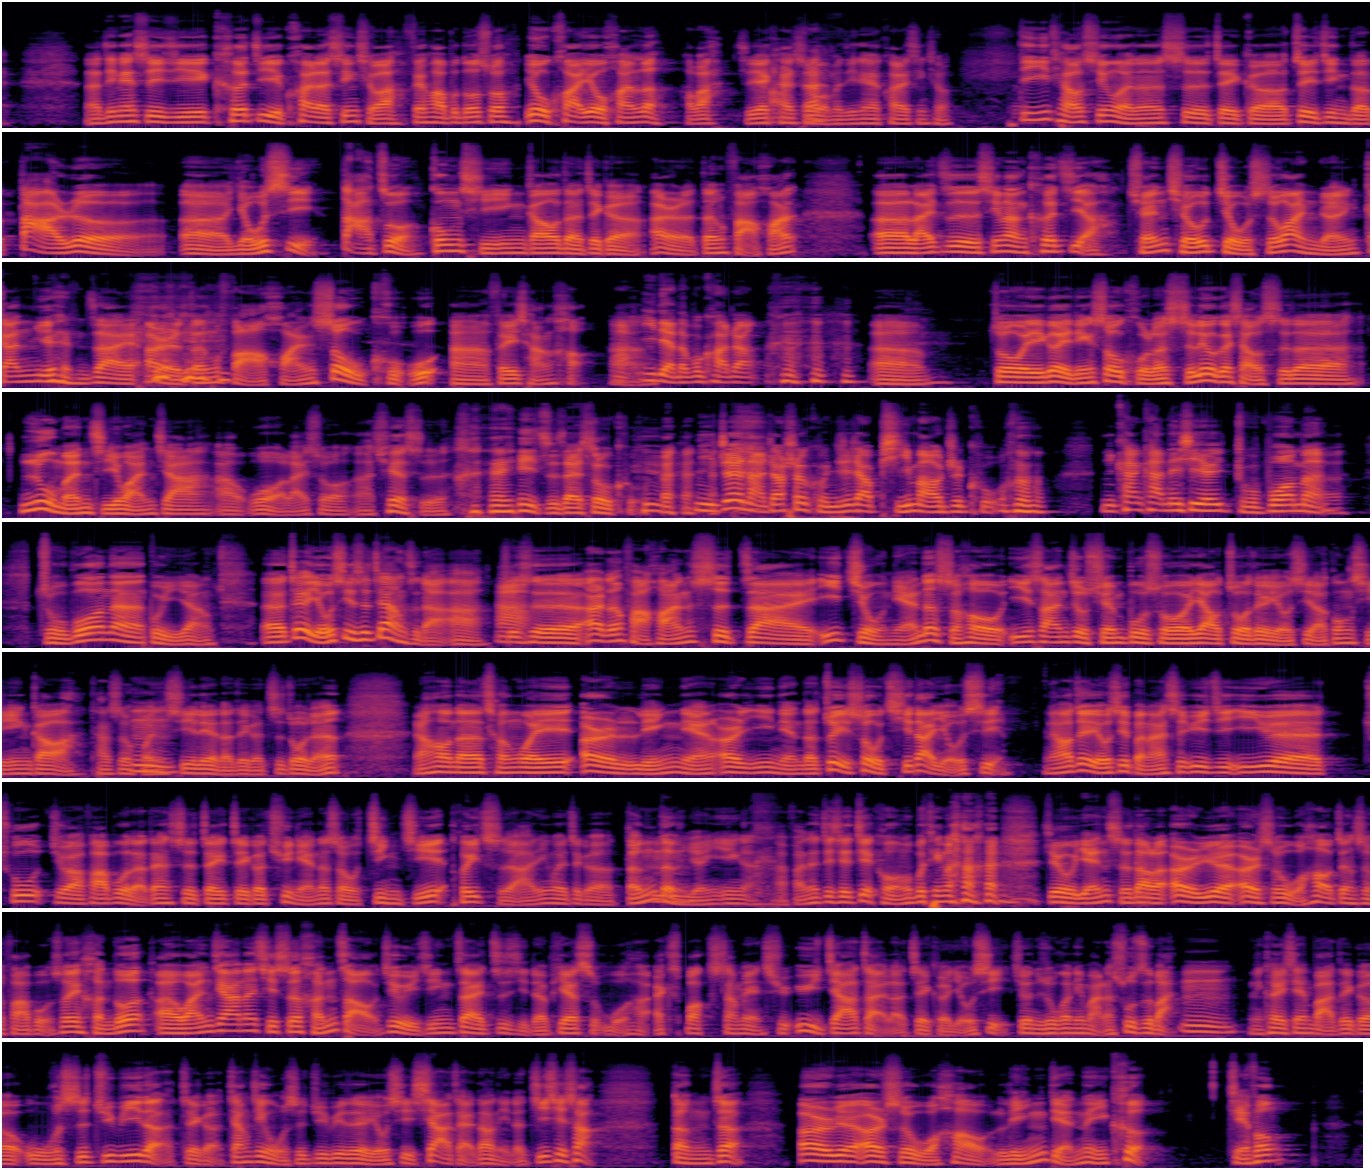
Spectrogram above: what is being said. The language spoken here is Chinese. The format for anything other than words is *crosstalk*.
那今天是一集科技快乐星球啊，废话不多说，又快又欢乐，好吧，直接开始我们今天的快乐星球。第一条新闻呢是这个最近的大热呃游戏大作，宫崎英高的这个《艾尔登法环》，呃，来自新浪科技啊，全球九十万人甘愿在《艾尔登法环》受苦啊，非常好啊，一点都不夸张，*laughs* 呃。作为一个已经受苦了十六个小时的入门级玩家啊，我来说啊，确实 *laughs* 一直在受苦。*laughs* 你这哪叫受苦？你这叫皮毛之苦。*laughs* 你看看那些主播们，主播呢不一样。呃，这个游戏是这样子的啊，就是《二等法环》是在一九年的时候，一三就宣布说要做这个游戏了。宫崎英高啊，他是魂系列的这个制作人，然后呢，成为二零年、二一年的最受期待游戏。然后这个游戏本来是预计一月。初就要发布的，但是在这个去年的时候紧急推迟啊，因为这个等等原因啊啊，反正这些借口我们不听了，就延迟到了二月二十五号正式发布。所以很多呃玩家呢，其实很早就已经在自己的 PS 五和 Xbox 上面去预加载了这个游戏。就如果你买了数字版，嗯，你可以先把这个五十 GB 的这个将近五十 GB 的游戏下载到你的机器上，等着二月二十五号零点那一刻解封。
